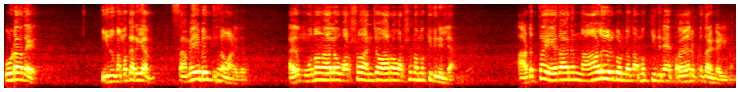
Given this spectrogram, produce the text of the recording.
കൂടാതെ ഇത് നമുക്കറിയാം സമയബന്ധിതമാണിത്. അത് മൂന്നോ നാലോ വർഷമോ അഞ്ചോ ആറോ വർഷം നമുക്കിതിനില്ല. അടുത്ത ഏതാനും നാളുകൾ കൊണ്ട് നമുക്ക് ഇതിനെ പ്രയോജനപ്പെടുത്താൻ കഴിയണം.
